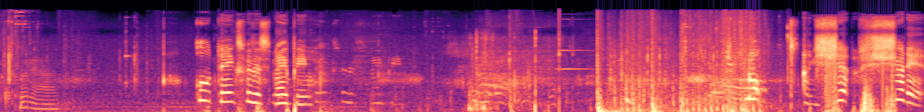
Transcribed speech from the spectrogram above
Couldn't have. Oh, thanks for the sniping. No! I shit, shouldn't.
